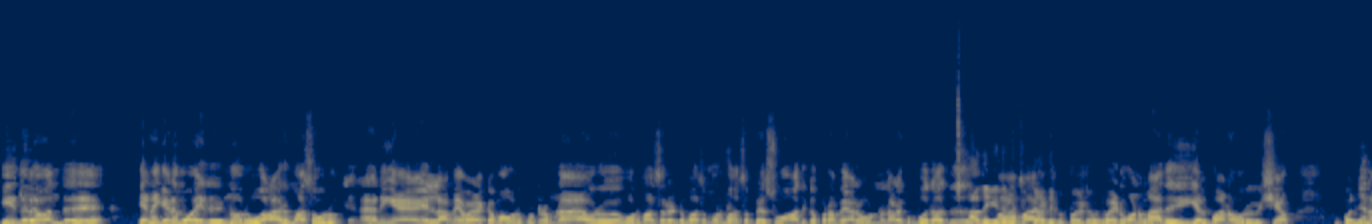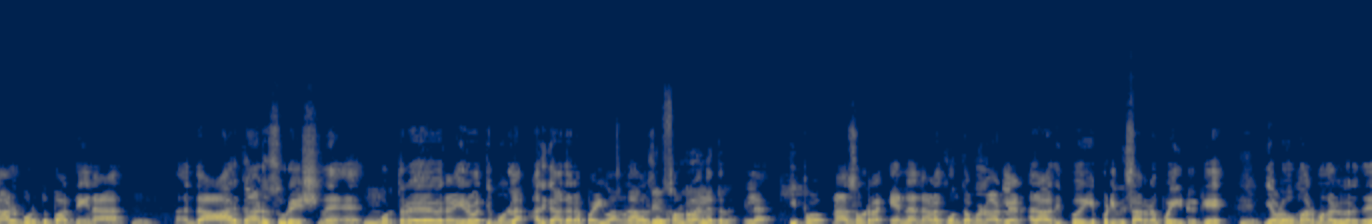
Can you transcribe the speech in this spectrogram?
இதுல வந்து எனக்கு என்னமோ இது இன்னொரு ஆறு மாசம் ஒரு ஏன்னா நீங்க எல்லாமே வழக்கமா ஒரு குற்றம்னா ஒரு ஒரு மாசம் ரெண்டு மாசம் மூணு மாசம் பேசுவோம். அதுக்கப்புறம் வேற ஒண்ணு நடக்கும்போது அது அது போயிடுவோம் நம்ம. அது இயல்பான ஒரு விஷயம். கொஞ்ச நாள் பொறுத்து பார்த்தீங்கன்னா. இந்த ஆற்காடு சுரேஷ்னு. ஒருத்தர் இருபத்தி மூணுல அதுக்காக தானே பழி அப்படியே சொல்றாங்க. இதுல. இல்ல இப்போ நான் சொல்றேன் என்ன நடக்கும் தமிழ்நாட்டுல அதாவது இப்போ எப்படி விசாரணை போயிட்டு இருக்கு. எவ்வளவு மர்மங்கள் வருது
